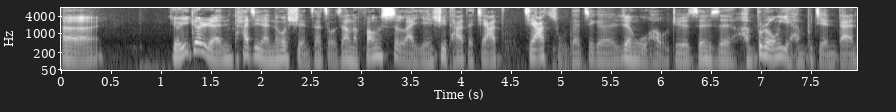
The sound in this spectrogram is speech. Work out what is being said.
呃。有一个人，他竟然能够选择走这样的方式来延续他的家家族的这个任务哈，我觉得真的是很不容易，很不简单。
